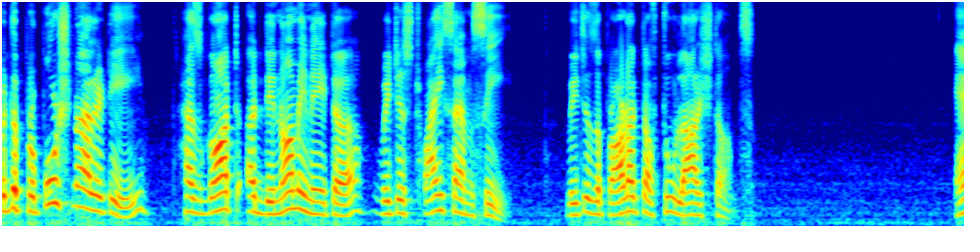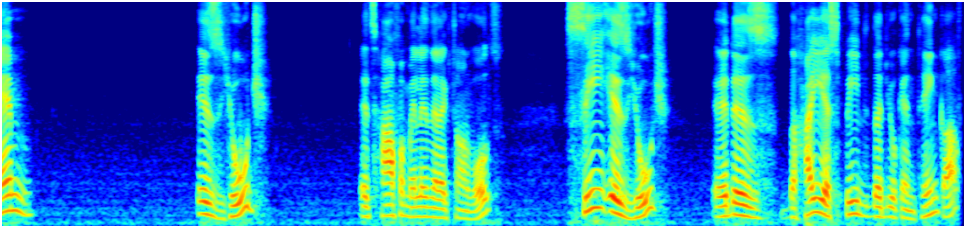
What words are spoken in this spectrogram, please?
but the proportionality has got a denominator which is twice m c which is the product of two large terms m is huge it is half a million electron volts, C is huge it is the highest speed that you can think of.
